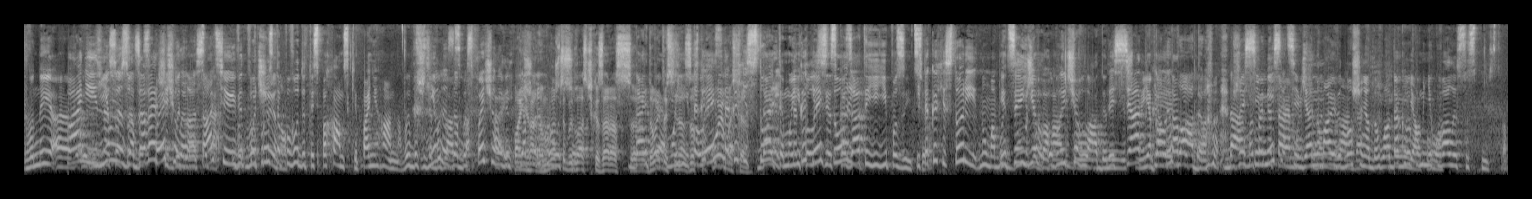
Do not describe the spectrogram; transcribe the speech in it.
Вони е, Пані їм не забезпечили ротацію і ви, ви просто відпочинок. поводитесь по-хамськи, пані Ганна. Вибачте, Їм не забезпечили від- Пані Я Ганно, можете, будь ласка, зараз е, давайте всі заспокоїмося. Дайте моїй колезі сказати її І таких історій, ну, мабуть, І це дуже є багато. обличчя влади нинішньої, Десятки. яка отак влада. Да, Вже сім місяців я не маю відношення до влади Так ви комунікували з суспільством.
